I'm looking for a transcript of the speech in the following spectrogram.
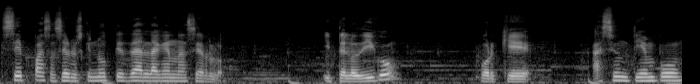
sepas hacerlo, es que no te da la gana hacerlo. Y te lo digo porque hace un tiempo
